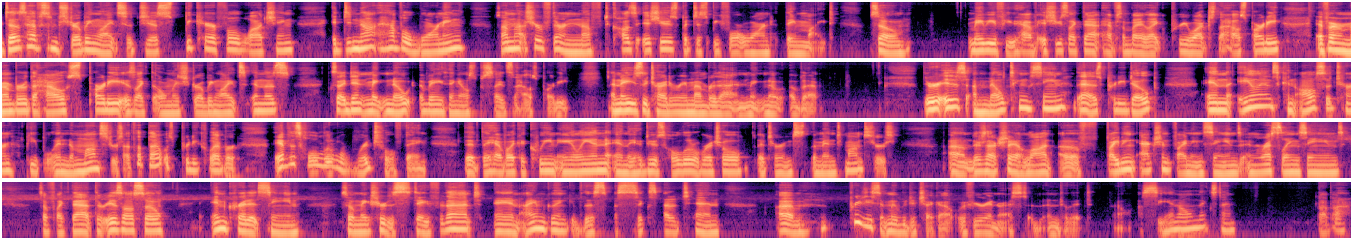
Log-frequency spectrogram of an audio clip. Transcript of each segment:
does have some strobing lights, so just be careful watching. It did not have a warning, so I'm not sure if they're enough to cause issues, but just be forewarned, they might. So maybe if you have issues like that, have somebody like pre watch the house party. If I remember, the house party is like the only strobing lights in this because I didn't make note of anything else besides the house party. And I usually try to remember that and make note of that. There is a melting scene that is pretty dope. And the aliens can also turn people into monsters. I thought that was pretty clever. They have this whole little ritual thing that they have like a queen alien and they do this whole little ritual that turns them into monsters. Um, there's actually a lot of fighting, action fighting scenes and wrestling scenes, stuff like that. There is also in credit scene. So make sure to stay for that. And I'm going to give this a six out of 10. Um, pretty decent movie to check out if you're interested into it. So I'll see you all next time. Bye bye.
